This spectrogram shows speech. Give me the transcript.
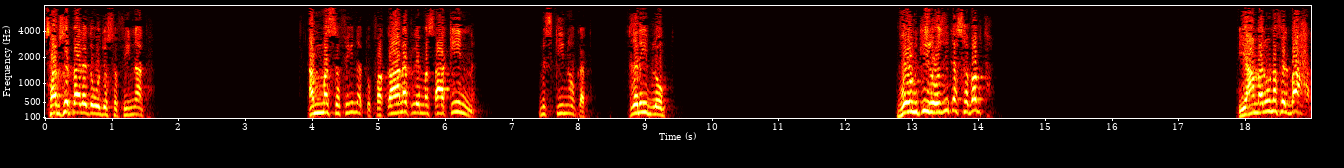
سب سے پہلے تو وہ جو سفینہ تھا۔ اما سفینہ تو فقانت لے مساکین مسکینوں کا تھا۔ غریب لوگ تھے۔ وہ ان کی روزی کا سبب تھا۔ یا ملون فل باہر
